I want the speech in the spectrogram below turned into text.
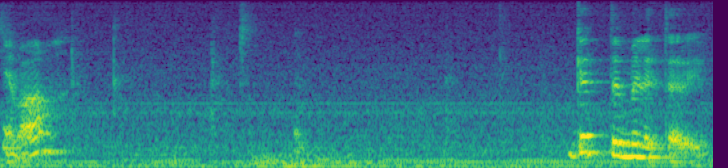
Siema. Get the military.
